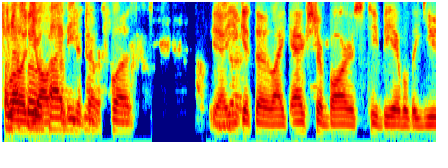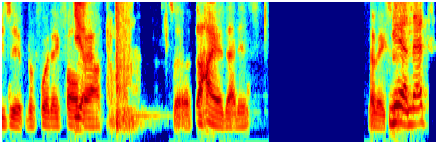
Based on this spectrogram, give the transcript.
finesse Well, move you would also probably be get the number plus. Yeah, you get the like extra bars to be able to use it before they fall Yeah. down. So the higher that is, that makes sense. Yeah, and that's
